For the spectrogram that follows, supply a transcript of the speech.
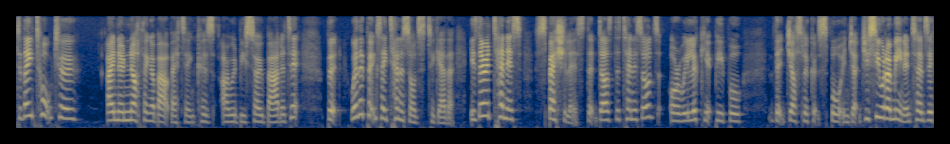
do they talk to, I know nothing about betting because I would be so bad at it. But when they're putting, say, tennis odds together, is there a tennis specialist that does the tennis odds? Or are we looking at people that just look at sport in general. Do you see what I mean? In terms of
